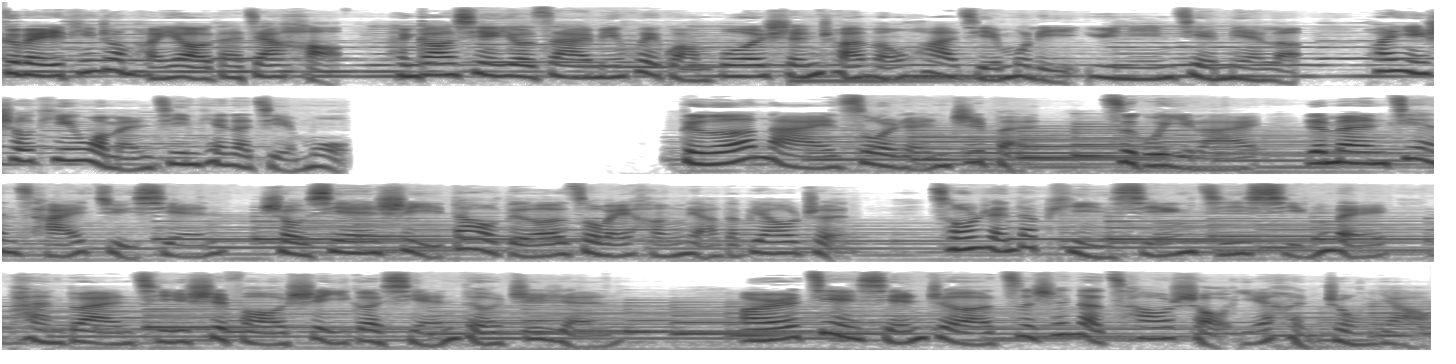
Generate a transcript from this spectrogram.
各位听众朋友，大家好！很高兴又在明慧广播神传文化节目里与您见面了，欢迎收听我们今天的节目。德乃做人之本，自古以来，人们见才举贤，首先是以道德作为衡量的标准，从人的品行及行为判断其是否是一个贤德之人，而见贤者自身的操守也很重要。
